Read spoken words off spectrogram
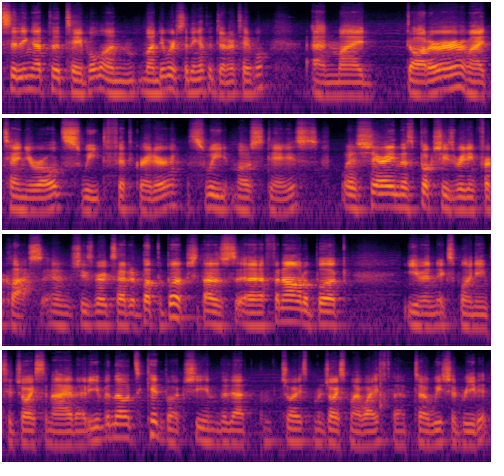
sitting at the table on monday we are sitting at the dinner table and my daughter my 10 year old sweet fifth grader sweet most days was sharing this book she's reading for class and she's very excited about the book she thought it was a phenomenal book even explaining to Joyce and I that even though it's a kid book, she and that Joyce, Joyce, my wife, that uh, we should read it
